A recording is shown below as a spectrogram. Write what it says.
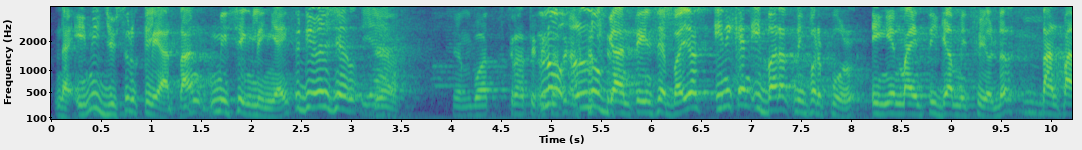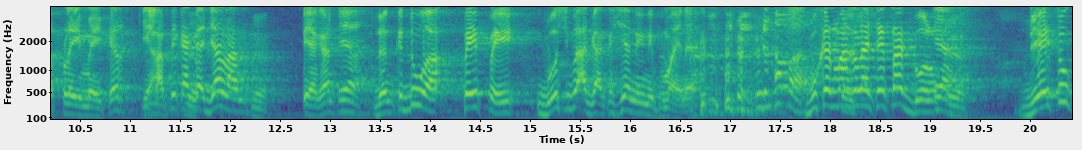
Nah ini justru kelihatan missing linknya itu di Ozil. Iya. Yang buat kreativitas. Lu lu gantiin Ceballos, ini kan ibarat Liverpool ingin main tiga midfielder tanpa playmaker, Ya. tapi kagak jalan. Ya. Iya kan? Ya. Dan kedua, PP, gue sih agak kesian ini pemainnya. Kenapa? Bukan masalah cetak gol. Iya. Dia itu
